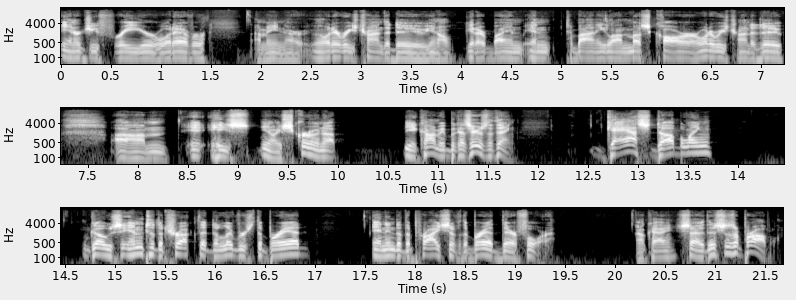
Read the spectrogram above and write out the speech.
energy free or whatever, I mean, or whatever he's trying to do, you know, get everybody in, in to buy an Elon Musk car or whatever he's trying to do, um, it, he's you know he's screwing up the economy. Because here's the thing: gas doubling goes into the truck that delivers the bread and into the price of the bread, therefore. Okay, so this is a problem.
